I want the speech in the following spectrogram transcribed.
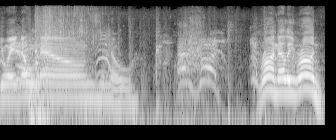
You ain't know now. You know. Ellie, run! Run, Ellie, run!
